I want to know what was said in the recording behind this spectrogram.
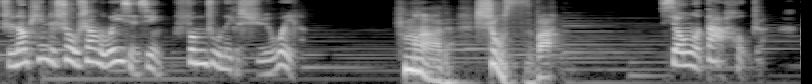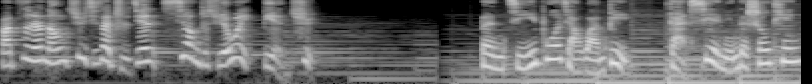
只能拼着受伤的危险性封住那个穴位了。妈的，受死吧！肖诺大吼着，把自然能聚集在指尖，向着穴位点去。本集播讲完毕，感谢您的收听。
